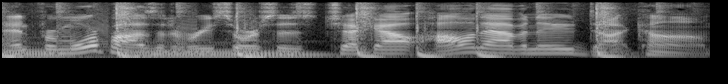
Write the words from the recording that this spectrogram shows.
And for more positive resources, check out hollandavenue.com.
